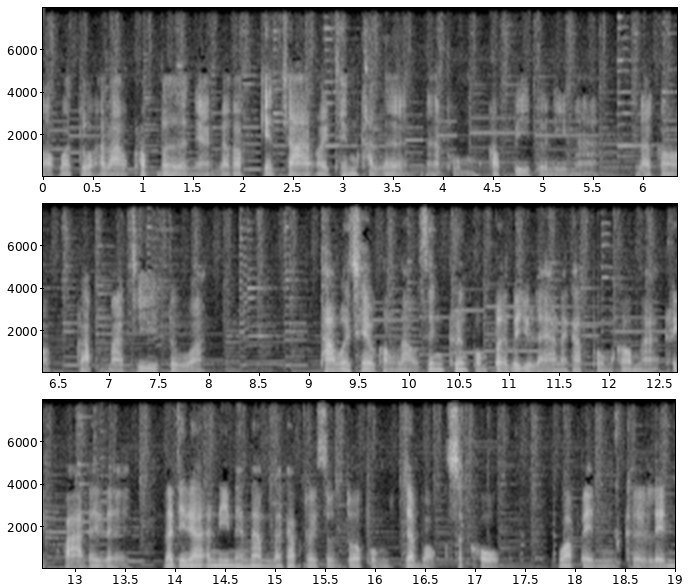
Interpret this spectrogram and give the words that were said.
บอกว่าตัว allow cropper เนี่ย แล้วก็ get child item color นะผม copy ตัวนี้มา แล้วก็กลับมาที่ตัว PowerShell ของเรา ซึ่งเครื่องผมเปิดไว้อยู่แล้วนะครับ ผมก็มาคลิกขวาได้เลย และทีนี้อันนี้แนะนำนะครับ โดยส่วนตัวผมจะบอก scope ว่าเป็น current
